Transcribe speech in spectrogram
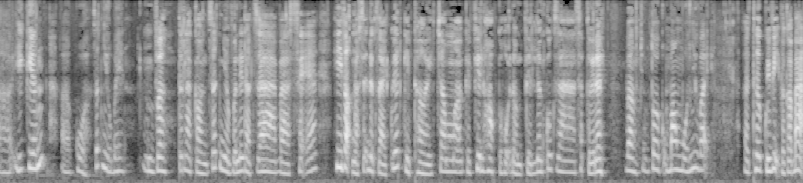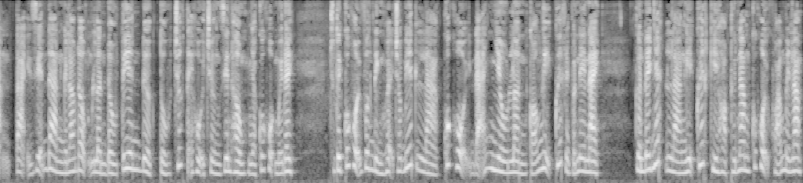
uh, ý kiến uh, của rất nhiều bên. Vâng, tức là còn rất nhiều vấn đề đặt ra và sẽ hy vọng là sẽ được giải quyết kịp thời trong cái phiên họp của Hội đồng Tiền lương Quốc gia sắp tới đây. Vâng, chúng tôi cũng mong muốn như vậy. thưa quý vị và các bạn, tại diễn đàn người lao động lần đầu tiên được tổ chức tại hội trường Diên Hồng, nhà Quốc hội mới đây, Chủ tịch Quốc hội Vương Đình Huệ cho biết là Quốc hội đã nhiều lần có nghị quyết về vấn đề này – Gần đây nhất là nghị quyết kỳ họp thứ 5 Quốc hội khóa 15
